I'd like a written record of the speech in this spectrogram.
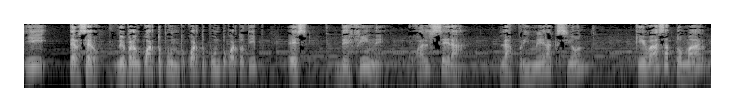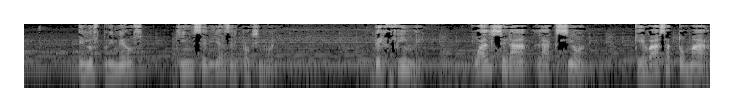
Y tercero, pero en cuarto punto, cuarto punto, cuarto tip es define cuál será la primera acción que vas a tomar en los primeros 15 días del próximo año. Define ¿Cuál será la acción que vas a tomar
